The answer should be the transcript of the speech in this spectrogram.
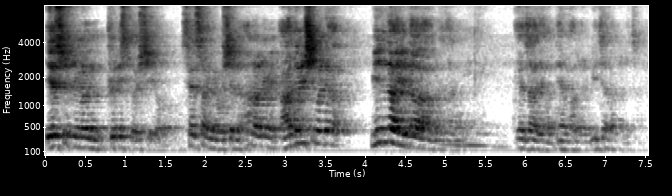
예수님은 그리스도시요 세상에 오시는 하나님의 아들이심을 내가 믿나이다 그러잖아요. 아멘. 여자여 내 말을 믿어라 그러잖아요.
